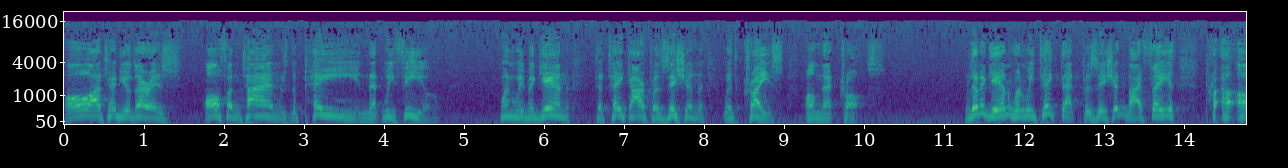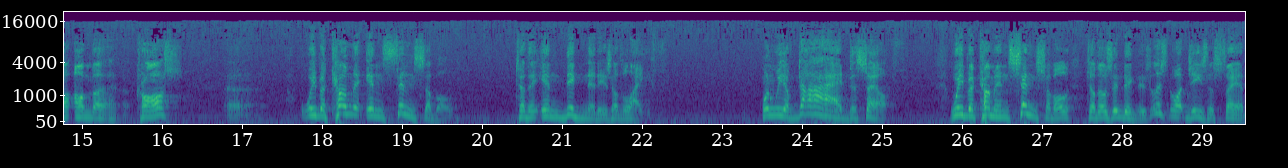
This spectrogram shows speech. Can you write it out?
Oh, I tell you, there is oftentimes the pain that we feel when we begin to take our position with Christ on that cross. And then again, when we take that position by faith uh, on the cross, uh, we become insensible to the indignities of life. When we have died to self, we become insensible to those indignities. Listen to what Jesus said,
